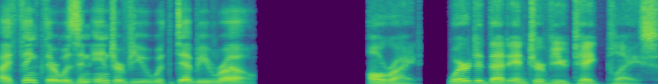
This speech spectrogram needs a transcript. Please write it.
I think there was an interview with Debbie Rowe Alright. Where did that interview take place?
